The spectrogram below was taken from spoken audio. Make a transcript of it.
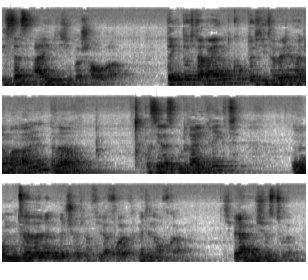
ist das eigentlich überschaubar. Denkt euch da rein, guckt euch die Tabellen halt nochmal an, ne? dass ihr das gut reinkriegt. Und äh, dann wünsche ich euch noch viel Erfolg mit den Aufgaben. Ich bedanke mich fürs Zuhören.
